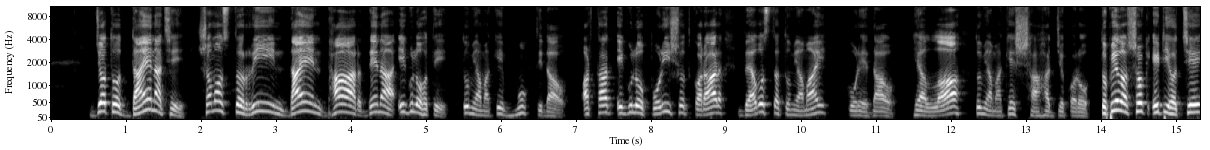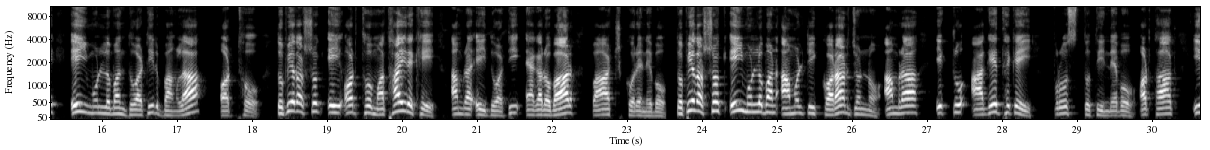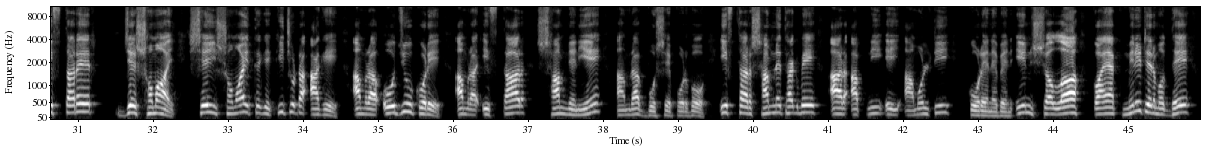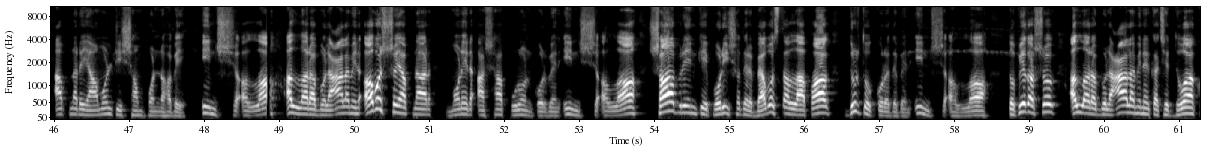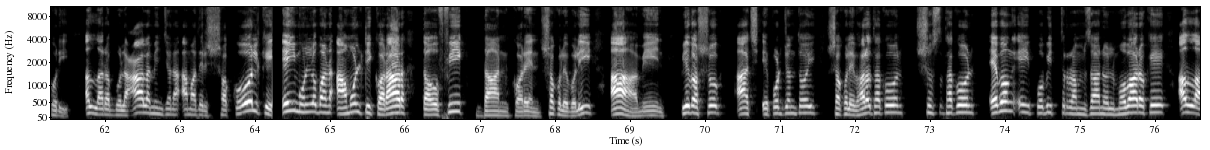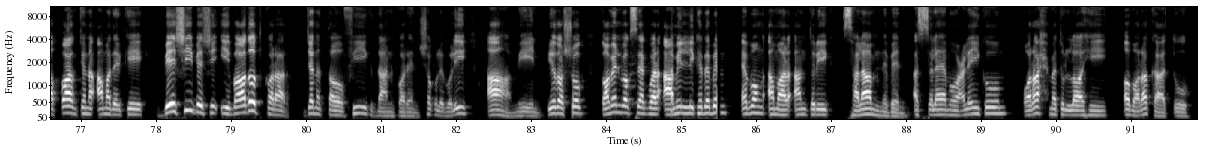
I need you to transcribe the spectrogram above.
যত দায়েন আছে, সমস্ত ঋণ, দায়েন, ধার, দেনা এগুলো হতে তুমি আমাকে মুক্তি দাও। অর্থাৎ, এগুলো পরিশোধ করার ব্যবস্থা তুমি আমায় করে দাও। হে আল্লাহ, তুমি আমাকে সাহায্য করো। তো প্রিয় দর্শক, এটি হচ্ছে এই মূল্যবান দোয়াটির বাংলা অর্থ। তো প্রিয় দর্শক, এই অর্থ মাথায় রেখে আমরা এই দোয়াটি এগারো বার পাঠ করে নেব। তো প্রিয় দর্শক, এই মূল্যবান আমলটি করার জন্য আমরা একটু আগে থেকেই প্রস্তুতি নেব। অর্থাৎ ইফতারের যে সময়, সেই সময় থেকে কিছুটা আগে আমরা অজু করে আমরা ইফতার সামনে নিয়ে আমরা বসে পড়ব। ইফতার সামনে থাকবে আর আপনি এই আমলটি করে নেবেন। ইনশাল্লাহ কয়েক মিনিটের মধ্যে আপনার এই আমলটি সম্পন্ন হবে। ইনশাল্লাহ আল্লাহ রাবুল আলমিন অবশ্যই আপনার মনের আশা পূরণ করবেন। ইনশাল্লাহ সব ঋণকে পরিশোধের ব্যবস্থা আল্লাহ পাক দ্রুত করে দেবেন। ইনশাআল্লাহ তো প্রিয় দর্শক, আল্লাহ রাবুল আলমিনের কাছে দোয়া করি। আল্লাহ রাবুল আলমিন যেন আমাদের সকলকে এই মূল্যবান আমলটি করার তৌফিক দান করেন। সকলে বলি, আমিন। প্রিয় দর্শক, আজ এ পর্যন্তই। সকলে ভালো থাকুন, সুস্থ থাকুন। এবং এই পবিত্র রমজানুল মোবারকে আল্লাহ পাক যেন আমাদেরকে বেশি বেশি ইবাদত করার যেন তৌফিক দান করেন। সকলে বলি, আমিন। প্রিয় দর্শক কমেন্ট বক্সে একবার আমিন লিখে দেবেন এবং আমার আন্তরিক সালাম নেবেন। আসসালামু আলাইকুম ওরহমতুল্লাহি ওবরাকাতুহ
